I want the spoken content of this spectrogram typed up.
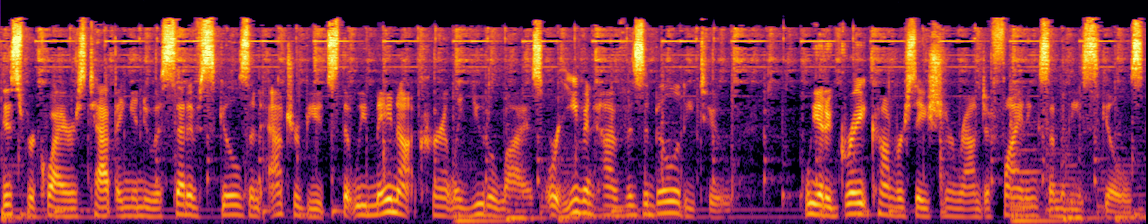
This requires tapping into a set of skills and attributes that we may not currently utilize or even have visibility to. We had a great conversation around defining some of these skills.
